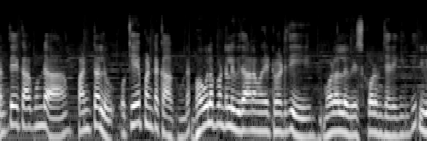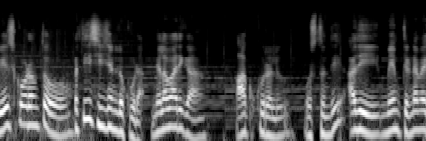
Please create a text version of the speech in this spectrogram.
అంతేకాకుండా పంటలు ఒకే పంట కాకుండా బహుళ పంటల విధానం అనేటువంటిది మోడల్లో వేసుకోవడం జరిగింది. ఈ వేసుకోవడంతో ప్రతి సీజన్లో కూడా నెలవారీగా ఆకుకూరలు వస్తుంది. అది మేము తినడమే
